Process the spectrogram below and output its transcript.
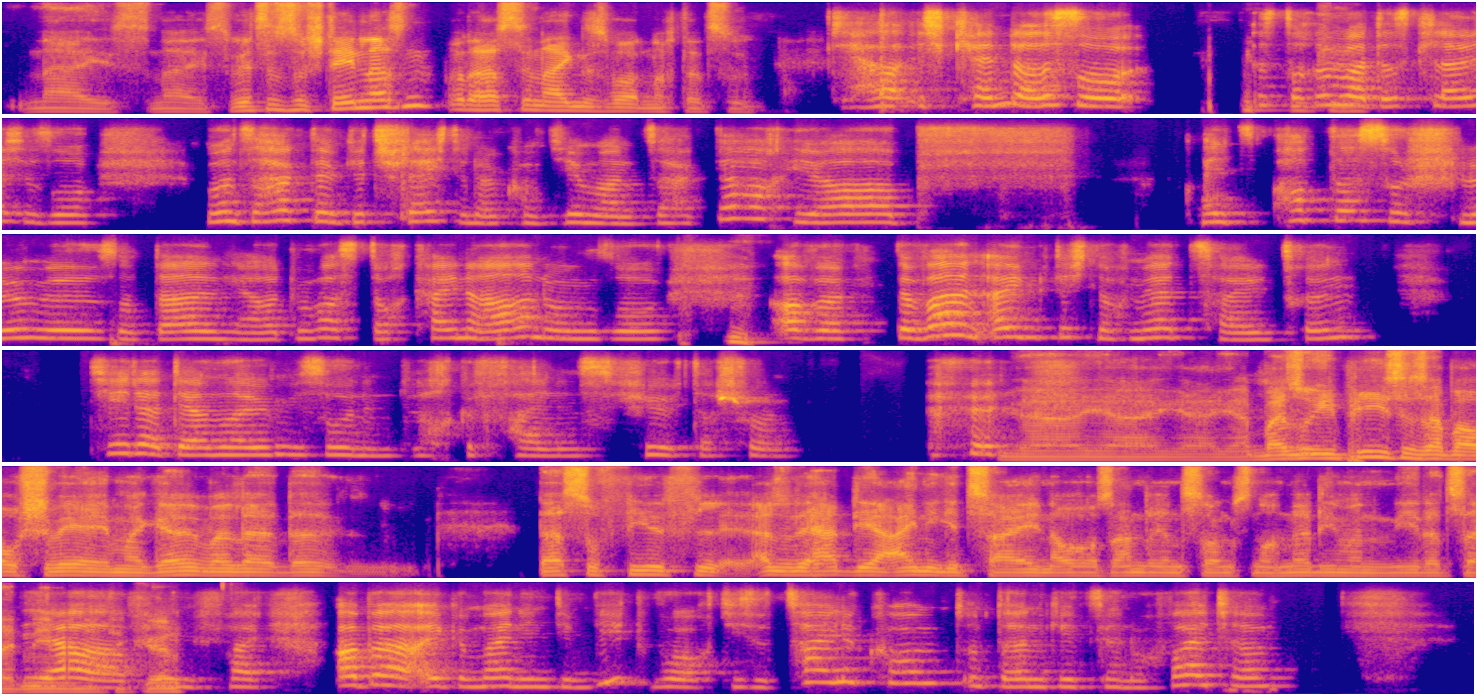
Nice, nice. Willst du es so stehen lassen oder hast du ein eigenes Wort noch dazu? Ja, ich kenne das so. Ist doch Okay. immer das Gleiche so. Man sagt, dem geht's schlecht und dann kommt jemand und sagt, ach ja, pff, als ob das so schlimm ist und dann, ja, du hast doch keine Ahnung so. Hm. Aber da waren eigentlich noch mehr Zeilen drin. Jeder, der mal irgendwie so in ein Loch gefallen ist, fühlt das schon. Ja, ja, ja, ja. Bei so EPs ist es aber auch schwer immer, gell? Weil da, da, da ist so viel, also der hat ja einige Zeilen auch aus anderen Songs noch, ne, die man jederzeit nehmen Ja, hätte auf können. jeden Fall. Aber allgemein in dem Lied, wo auch diese Zeile kommt und dann geht es ja noch weiter.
